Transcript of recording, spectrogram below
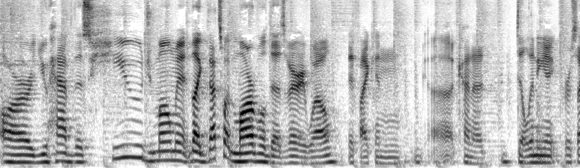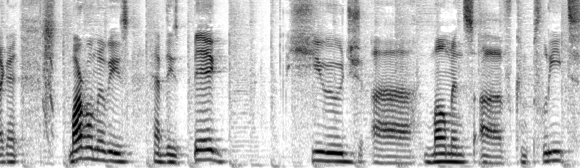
are you have this huge moment. Like that's what Marvel does very well. If I can uh, kind of delineate for a second, Marvel movies have these big huge uh, moments of complete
